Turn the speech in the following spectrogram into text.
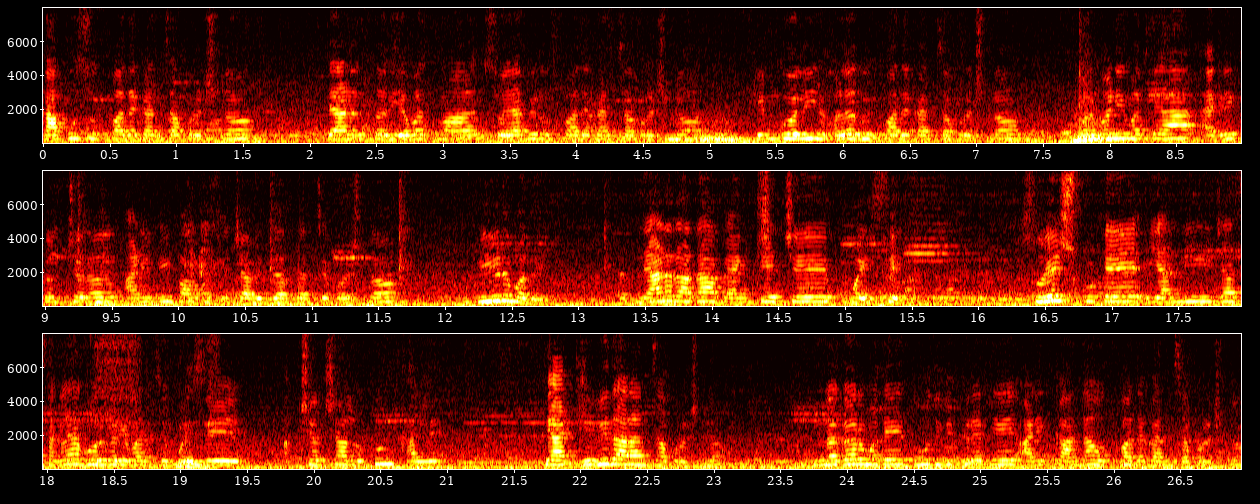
कापूस उत्पादकांचा प्रश्न त्यानंतर यवतमाळ सोयाबीन उत्पादकांचा प्रश्न हिंगोली हळद उत्पादकांचा प्रश्न परभणीमधल्या ॲग्रिकल्चरल आणि बी फार्मसीच्या विद्यार्थ्यांचे प्रश्न बीडमध्ये ज्ञानराधा बँकेचे पैसे सुरेश कुटे यांनी ज्या सगळ्या गोरगरिबांचे पैसे अक्षरशः लुटून खाल्ले त्या ठेवीदारांचा प्रश्न नगरमध्ये दूध विक्रेते आणि कांदा उत्पादकांचा प्रश्न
